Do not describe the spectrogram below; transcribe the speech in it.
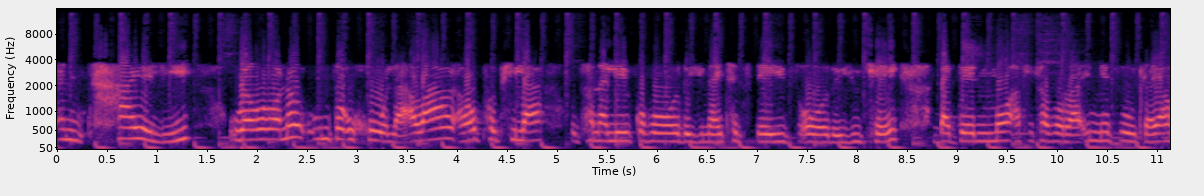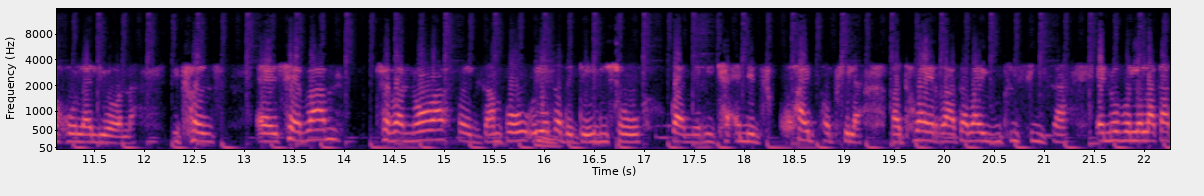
entirely. Well ona o ntse o gola. A wa a o popular o tshwana le ko bo the United States or the UK but then mo Africa borwa e nnetse o tla ya gola le yona. Because uh, sheba Trevor Noah for example we etsa the daily show ko America and it's quite popular. But why ba e utlwisisa. And o bolela ka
